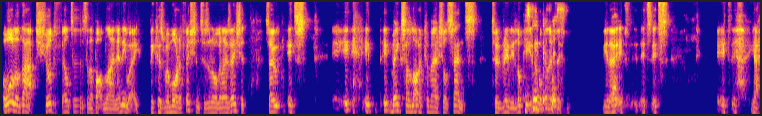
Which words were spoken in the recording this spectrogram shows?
All of that should filter to the bottom line anyway, because we're more efficient as an organization. So it's it it it makes a lot of commercial sense to really look it's at your organization. Business. You know, yeah. it's it's it's it, yeah,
